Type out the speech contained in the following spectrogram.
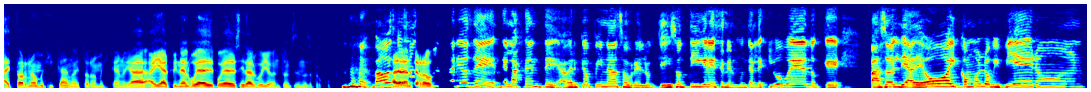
hay torneo mexicano, hay torneo mexicano. Ya ahí al final voy a, voy a decir algo yo, entonces no se preocupe. Vamos Adelante, a ver los comentarios de, de, la gente, a ver qué opina sobre lo que hizo Tigres en el Mundial de Clubes, lo que pasó el día de hoy, cómo lo vivieron,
